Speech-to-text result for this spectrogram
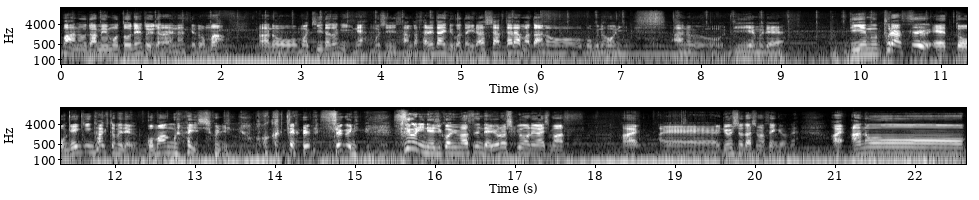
まあ、あの、ダメ元でと言ったらあれなんですけど、まあ、あのまあ、聞いた時にねもし参加されたいという方いらっしゃったらまたあの僕の方にあの DM で DM プラス、えっ、と、現金書き留めで5万ぐらい一緒に 送ってくれてすぐにすぐにねじ込みますんでよろしくお願いします。はい。えー、領収書出しませんけどね。はい。あの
